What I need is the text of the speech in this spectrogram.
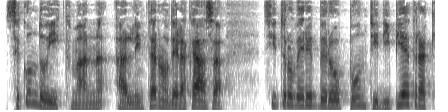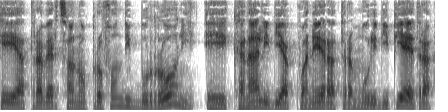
Secondo Hickman, all'interno della casa si troverebbero ponti di pietra che attraversano profondi burroni e canali di acqua nera tra muri di pietra,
